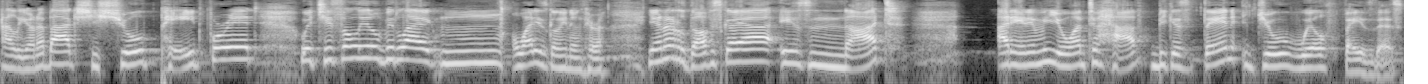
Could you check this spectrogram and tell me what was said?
Aliona back, she should paid for it, which is a little bit like, mm, what is going on here? Yana Rudovskaya is not an enemy you want to have because then you will face this.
